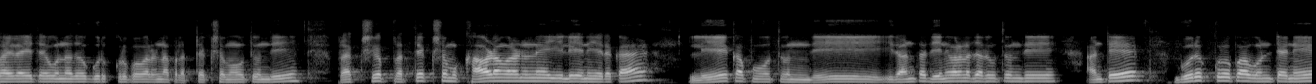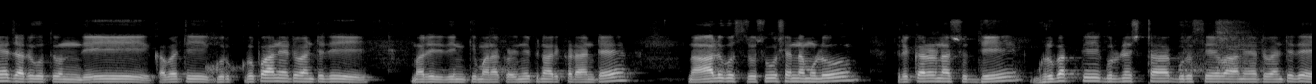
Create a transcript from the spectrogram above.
బయలైతే ఉన్నదో గురుకృప వలన ప్రత్యక్షమవుతుంది. ప్రక్ష ప్రత్యక్షము కావడం వలననే ఈ లేని ఎరక లేకపోతుంది. ఇదంతా దేని వలన జరుగుతుంది? అంటే గురుకృప ఉంటేనే జరుగుతుంది. కాబట్టి గురుకృప అనేటువంటిది మరి దీనికి మనకు ఏం చెప్పినారు ఇక్కడ అంటే నాలుగు శుశూషణములు త్రికరణ శుద్ధి గురుభక్తి గురునిష్ట గురుసేవ అనేటువంటిదే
